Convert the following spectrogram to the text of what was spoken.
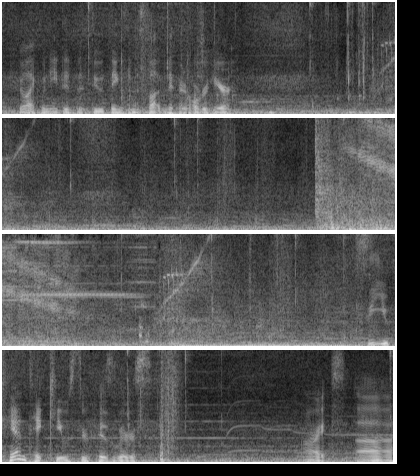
I feel like we needed to do things in a slightly different order here. you can take cubes through fizzlers! Alright, uh...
